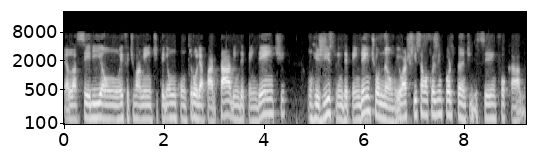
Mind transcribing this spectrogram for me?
elas seriam efetivamente, teriam um controle apartado, independente, um registro independente ou não? Eu acho que isso é uma coisa importante de ser enfocada.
